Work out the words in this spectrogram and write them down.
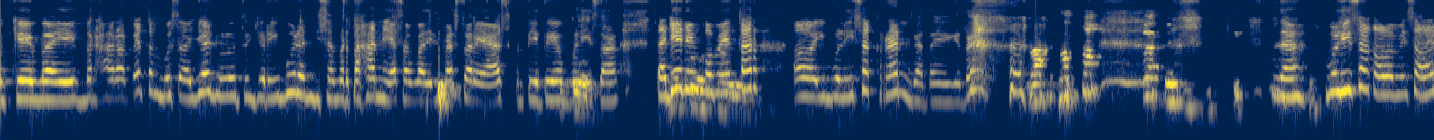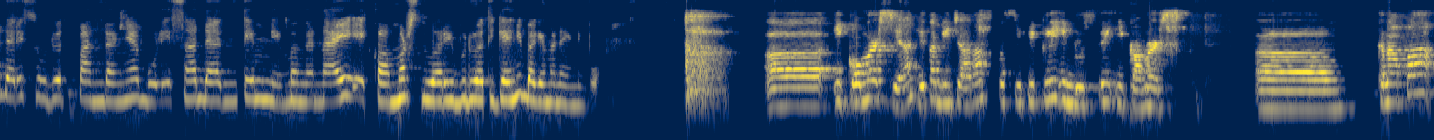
Oke, baik. Berharapnya tembus aja dulu 7000 dan bisa bertahan ya sobat investor ya. Seperti itu ya Bu Lisa. Tadi ada yang komentar uh, Ibu Lisa keren katanya gitu. nah, Bu Lisa kalau misalnya dari sudut pandangnya Bu Lisa dan tim nih mengenai e-commerce 2023 ini bagaimana ini Bu? Uh, e-commerce ya, kita bicara specifically industri e-commerce. Uh, kenapa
